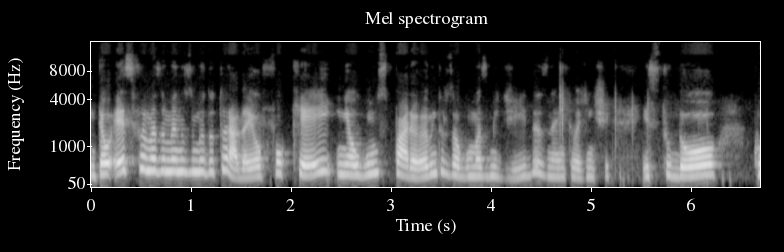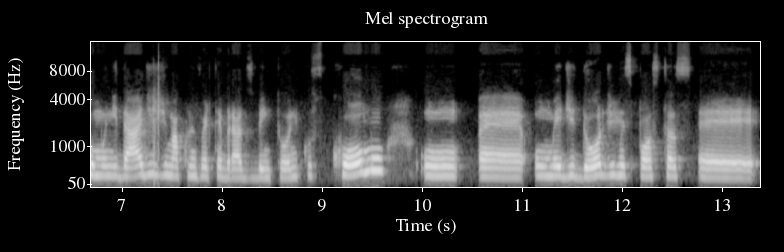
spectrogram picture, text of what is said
Então esse foi mais ou menos o meu doutorado. Aí eu foquei em alguns parâmetros, algumas medidas, né? Então a gente estudou comunidades de macroinvertebrados bentônicos como um, é, um medidor de respostas é,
